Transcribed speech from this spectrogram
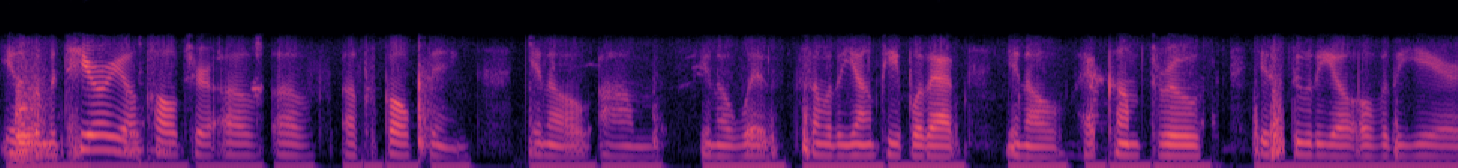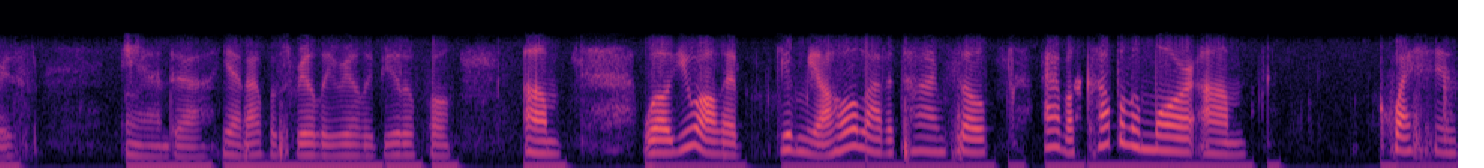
you know, the material culture of, of, of sculpting, you know, um, you know, with some of the young people that, you know, had come through his studio over the years. And uh yeah, that was really, really beautiful. Um well, you all have given me a whole lot of time, so I have a couple of more um, questions,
